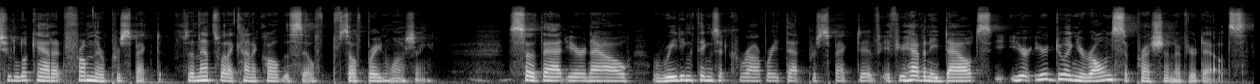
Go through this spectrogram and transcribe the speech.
to look at it from their perspectives. And that's what I kind of call the self, self brainwashing. So that you're now reading things that corroborate that perspective. If you have any doubts, you're, you're doing your own suppression of your doubts.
